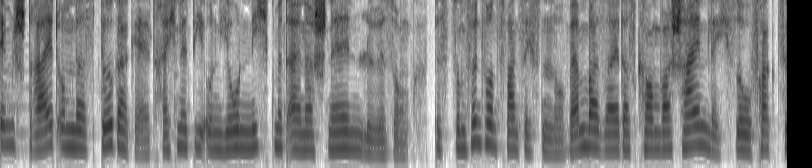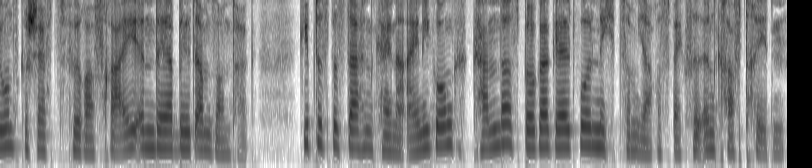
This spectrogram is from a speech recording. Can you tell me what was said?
Im Streit um das Bürgergeld rechnet die Union nicht mit einer schnellen Lösung. Bis zum 25. November sei das kaum wahrscheinlich, so Fraktionsgeschäftsführer Frei in der Bild am Sonntag. Gibt es bis dahin keine Einigung, kann das Bürgergeld wohl nicht zum Jahreswechsel in Kraft treten.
